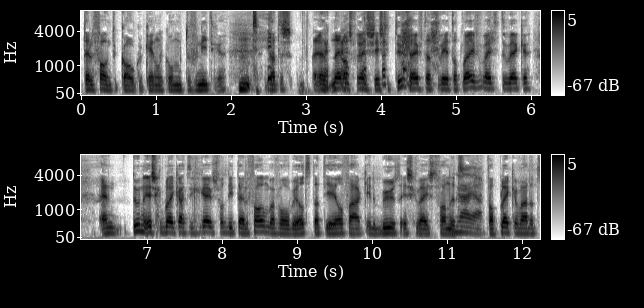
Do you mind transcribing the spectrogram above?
telefoon te koken. Kennelijk om te vernietigen. Dat is, eh, het Nederlands Forensisch Instituut heeft dat weer tot leven weten te wekken. En toen is gebleken uit de gegevens van die telefoon bijvoorbeeld... dat die heel vaak in de buurt is geweest van, het, Ja, ja. van plekken waar het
